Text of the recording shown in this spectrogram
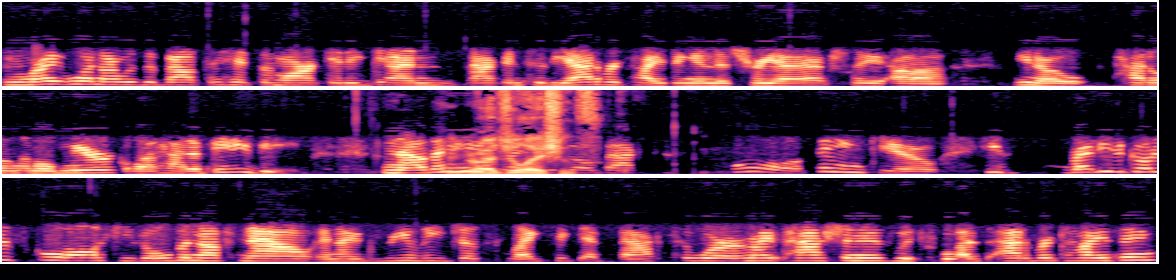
And right when I was about to hit the market again back into the advertising industry, I actually, uh, you know, had a little miracle. I had a baby. Now that Congratulations. he's ready to go back to school, thank you. He's ready to go to school. He's old enough now, and I'd really just like to get back to where my passion is, which was advertising.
